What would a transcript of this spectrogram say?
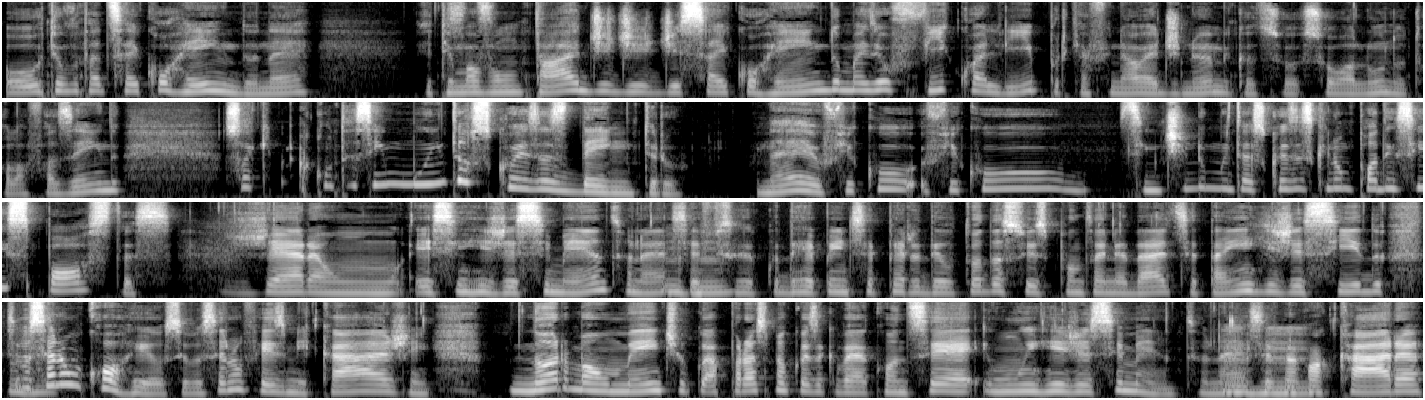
ou tenho vontade de sair correndo, né? Eu tenho uma vontade de, de sair correndo, mas eu fico ali, porque afinal é dinâmica, sou, sou aluno, tô lá fazendo. Só que acontecem muitas coisas dentro, né? Eu fico, eu fico sentindo muitas coisas que não podem ser expostas. Gera um, esse enrijecimento, né? Você fica- de repente você perdeu toda a sua espontaneidade, você está enrijecido. Se você não correu, se você não fez micagem, normalmente a próxima coisa que vai acontecer é um enrijecimento, né? Você fica com a cara,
